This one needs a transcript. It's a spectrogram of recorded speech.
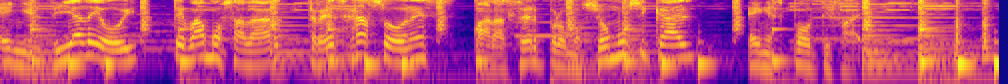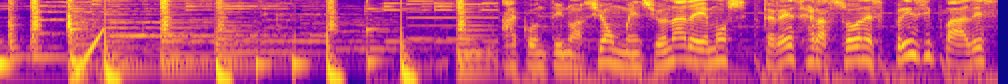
En el día de hoy te vamos a dar tres razones para hacer promoción musical en Spotify. A continuación mencionaremos tres razones principales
